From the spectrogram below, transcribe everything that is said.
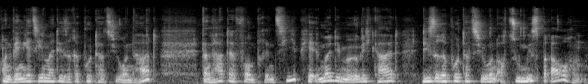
Und wenn jetzt jemand diese Reputation hat, dann hat er vom Prinzip her immer die Möglichkeit, diese Reputation auch zu missbrauchen.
